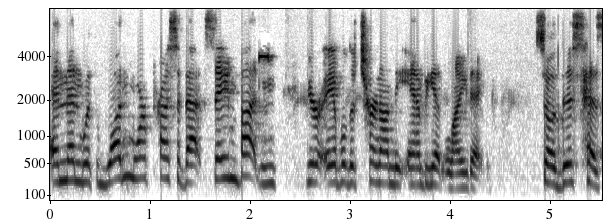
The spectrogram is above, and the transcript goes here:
And then with one more press of that same button, you're able to turn on the ambient lighting. So this has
